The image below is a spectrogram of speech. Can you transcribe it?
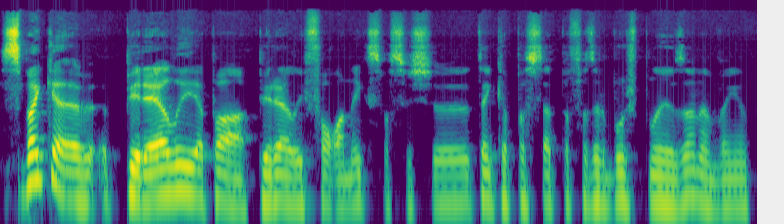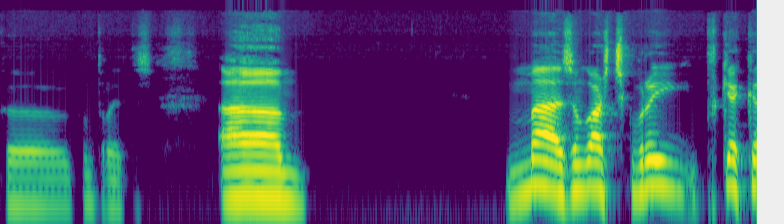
se bem que a Pirelli, epá, Pirelli Phonics, vocês uh, têm capacidade para fazer bons pneus, não venham com, com tretas. Uh, mas não gosto de descobrir porque é que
